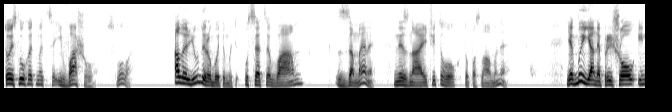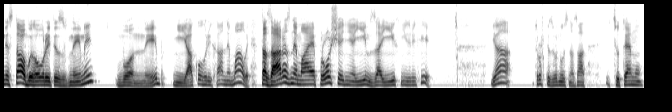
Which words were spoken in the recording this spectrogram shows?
той слухатиметься і вашого слова. Але люди робитимуть усе це вам за мене, не знаючи того, хто послав мене. Якби я не прийшов і не став би говорити з ними, вони б ніякого гріха не мали. Та зараз немає прощення їм за їхні гріхи. Я трошки звернусь назад цю тему.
